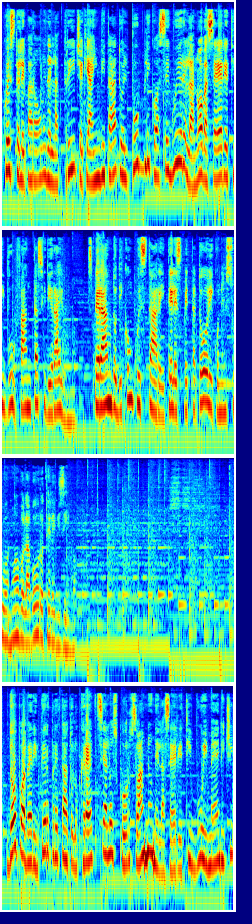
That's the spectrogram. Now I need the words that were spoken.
Queste le parole dell'attrice che ha invitato il pubblico a seguire la nuova serie tv fantasy di Rai 1, sperando di conquistare i telespettatori con il suo nuovo lavoro televisivo. Dopo aver interpretato Lucrezia lo scorso anno nella serie tv I Medici,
